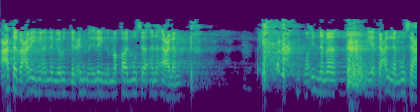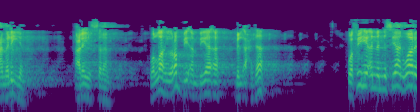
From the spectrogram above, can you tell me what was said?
عتب عليه أن لم يرد العلم إليه لما قال موسى أنا أعلم. وإنما ليتعلم موسى عمليا عليه السلام. والله يربي أنبياءه بالأحداث وفيه أن النسيان وارد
